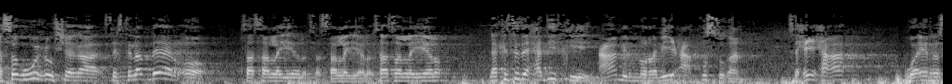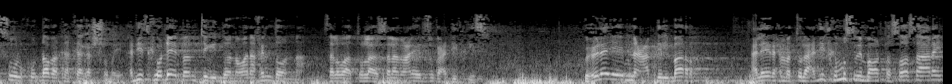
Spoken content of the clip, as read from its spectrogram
isagu wuxuu sheegaa silsilad dheer oo saasaa la yeelo saasaa la yeelo saasaa la yeelo. Laakiin sida xadiidkii caamir ibnu rabiica ku sugan saxiixa ah waa in rasuulku dhabarka kaga shubay. Xadiiskii oo dheer baan u tegi doona waan akhrin doonaa salawaatu ullahi wasalamu aleyh rasulka xadiiskiisa. Wuxuu leeyahay ibnu cabdilbar caleyh raxmatullah xadiidka muslim baa horta soo saaray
